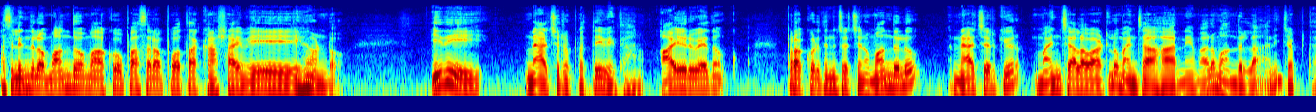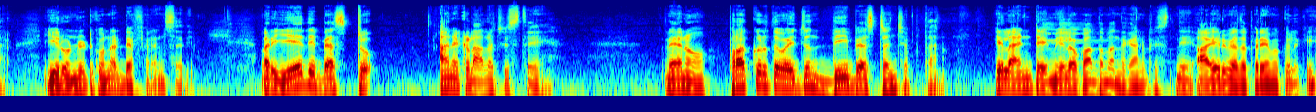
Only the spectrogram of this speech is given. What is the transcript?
అసలు ఇందులో మందు మాకు పసరపోత కషాయం ఏమీ ఉండవు. ఇది న్యాచురోపతి విధానం. ఆయుర్వేదం ప్రకృతి నుంచి వచ్చిన మందులు న్యాచురల్ క్యూర్ మంచి అలవాట్లు మంచి ఆహార నియమాలు మందుల్లా అని చెప్తారు. ఈ రెండింటికి ఉన్న డిఫరెన్స్ అది. మరి ఏది బెస్ట్ అని ఇక్కడ ఆలోచిస్తే నేను ప్రకృతి వైద్యం ది బెస్ట్ అని చెప్తాను. ఇలా అంటే మీలో కొంతమందికి అనిపిస్తుంది ఆయుర్వేద ప్రేమికులకి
